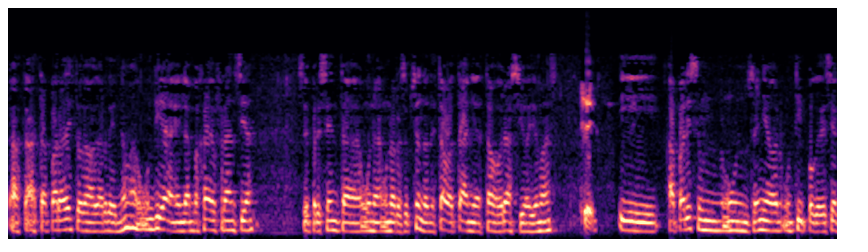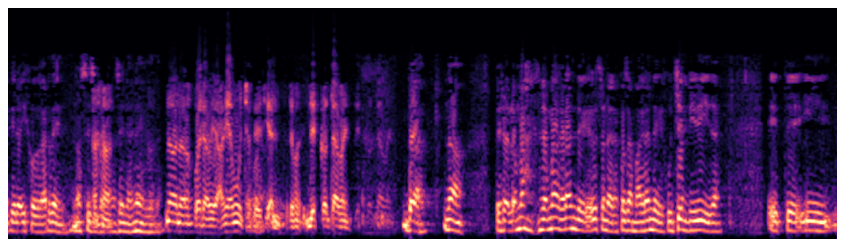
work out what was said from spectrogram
hasta, hasta para esto daba Gardel, ¿no? Un día en la Embajada de Francia se presenta una, una recepción donde estaba Tania, estaba Horacio y demás. Sí. Y aparece un, un señor, un tipo que decía que era hijo de Gardel. No sé si conocés la anécdota. No, no, bueno, había, muchos que decían, descontaban. Bueno, no, pero lo más, lo más grande, es una de las cosas más grandes que escuché en mi vida. Este, y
